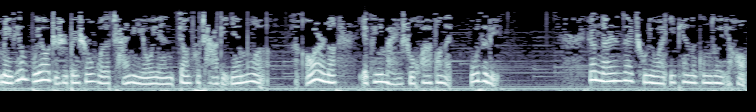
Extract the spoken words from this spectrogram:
每天不要只是被生活的柴米油盐酱醋茶给淹没了，偶尔呢，也可以买一束花放在屋子里。让男人在处理完一天的工作以后，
